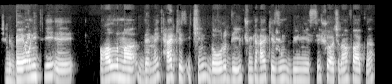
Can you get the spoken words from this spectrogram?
Şimdi B12 e, alma demek herkes için doğru değil. Çünkü herkesin bünyesi şu açıdan farklı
